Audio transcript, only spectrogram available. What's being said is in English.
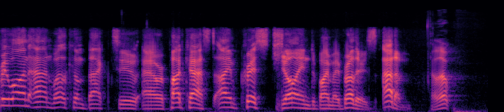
everyone, and welcome back to our podcast. I'm Chris, joined by my brothers Adam Hello.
